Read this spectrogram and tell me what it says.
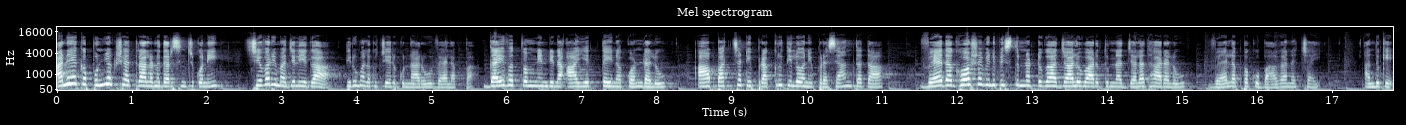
అనేక పుణ్యక్షేత్రాలను దర్శించుకొని చివరి మజిలీగా తిరుమలకు చేరుకున్నారు వేలప్ప. దైవత్వం నిండిన ఆ ఎత్తైన కొండలు ఆ పచ్చటి ప్రకృతిలోని ప్రశాంతత వేదఘోష వినిపిస్తున్నట్టుగా జాలువారుతున్న జలధారలు వేలప్పకు బాగా నచ్చాయి. అందుకే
